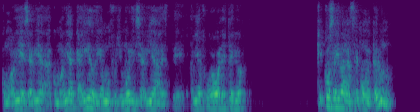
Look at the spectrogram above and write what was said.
como había, se había, como había caído, digamos, Fujimori se había, este, había fugado al exterior, qué cosa iban a hacer con el Perú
